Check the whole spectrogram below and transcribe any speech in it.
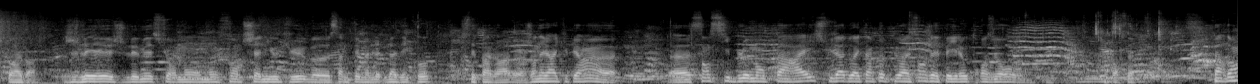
Je pourrais pas. Je les, je les mets sur mon, mon fond de chaîne YouTube, euh, ça me fait de la déco, c'est pas grave. J'en avais récupéré un euh, euh, sensiblement pareil. Celui-là doit être un peu plus récent, j'avais payé l'autre 3 euros. C'est pour. Pardon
